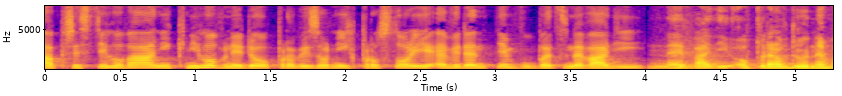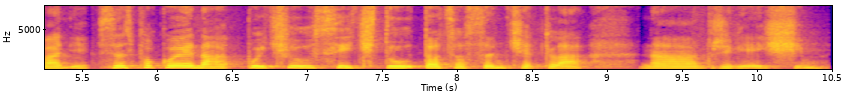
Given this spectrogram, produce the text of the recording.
a přestěhování knihovny do provizorních prostor je evidentně vůbec nevadí. Nevadí, opravdu nevadí. Jsem spokojená, půjčuju si, čtu to, co jsem četla na dřívějším.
